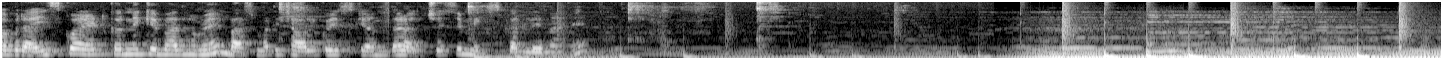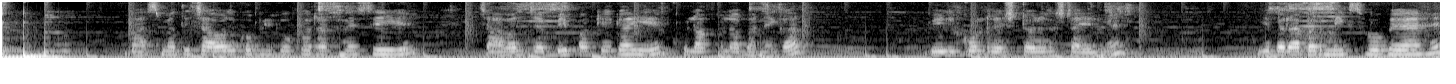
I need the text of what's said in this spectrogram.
अब राइस को ऐड करने के बाद हमें बासमती चावल को इसके अंदर अच्छे से मिक्स कर लेना है। बासमती चावल को भिगो कर रखने से ये चावल जब भी पकेगा, ये खुला खुला बनेगा, बिल्कुल रेस्टोरेंट स्टाइल में। ये बराबर मिक्स हो गया है।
